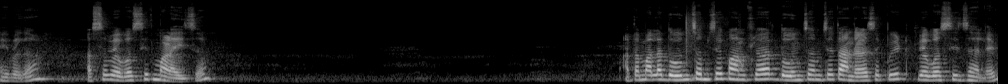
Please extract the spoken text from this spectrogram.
हे बघा असं व्यवस्थित मळायचं. आता मला दोन चमचे कॉर्नफ्लॉवर दोन चमचे तांदळाचं पीठ व्यवस्थित झालं आहे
